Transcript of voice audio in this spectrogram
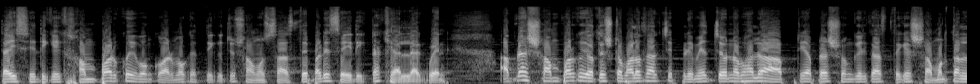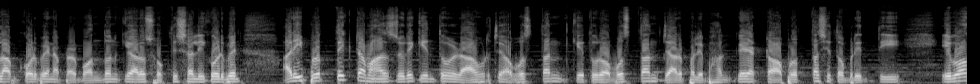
তাই সেদিকে সম্পর্ক এবং কর্মক্ষেত্রে কিছু সমস্যা আসতে পারে, সেই দিকটা খেয়াল রাখবেন। আপনার সম্পর্ক যথেষ্ট ভালো থাকছে, প্রেমের জন্য ভালো, আপনি আপনার সঙ্গীর কাছ থেকে সমর্থন লাভ করবেন, আপনার বন্ধনকে আরও শক্তিশালী করবেন। আর এই প্রত্যেকটা মাস জুড়ে কিন্তু রাহুর যে অবস্থান, কেতুর অবস্থান, যার ফলে ভাগ্যের একটা অপ্রত্যাশিত বৃদ্ধি এবং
